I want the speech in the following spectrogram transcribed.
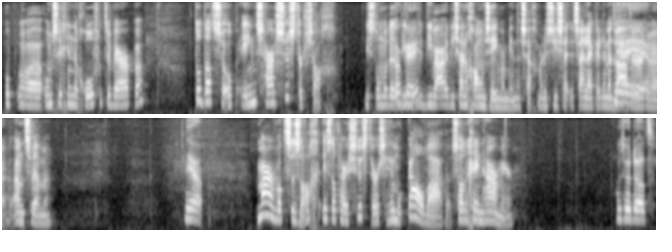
op, eh, om zich in de golven te werpen, totdat ze opeens haar zusters zag. Die, stonden de, die, die, waren, die zijn er gewoon zeemerminnen, zeg maar. Dus die zijn, lekker in het ja, water ja. eh, aan het zwemmen. Ja. Maar wat ze zag, is dat haar zusters helemaal kaal waren. Ze hadden geen haar meer. Hoezo dat?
